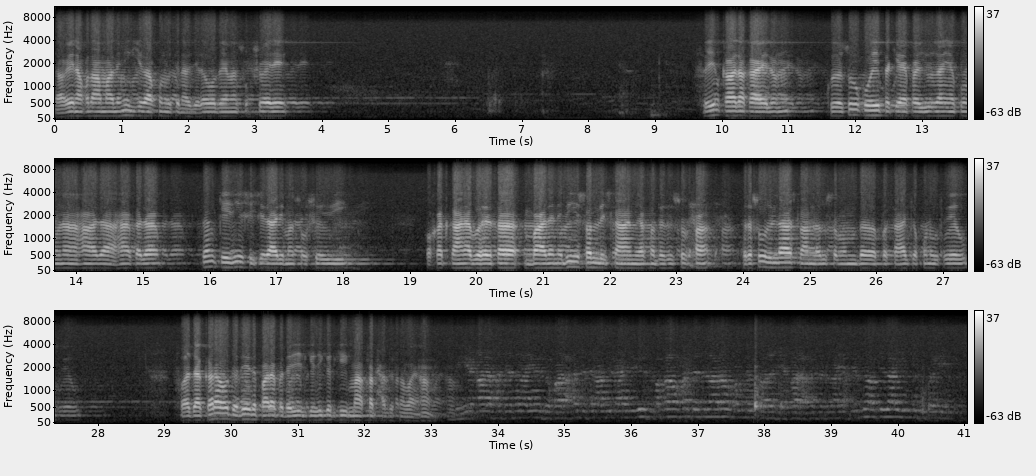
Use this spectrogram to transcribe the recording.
دا غینا خدا معلومی چې دا قنوت نازله او به منسوخ شوی دی فین قال قائل کوئی سو کوئی پکې فیوزا یکون هذا هکذا څنګه دې شي چې دا منسوخ شوی وقد کان ابو هريره بعد النبي صلی الله علیه وسلم يقنط فی الصبح د رسول الله اسلام نه رسول هم د په سهار کې قنوت ویو فذكره د دې لپاره په دلیل کې ذکر کی ما قد حدثنا وای ها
